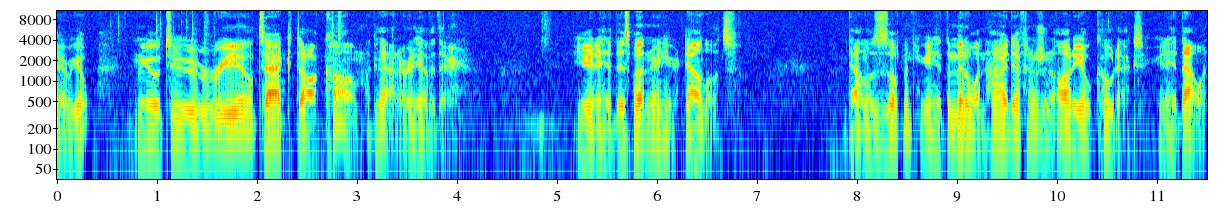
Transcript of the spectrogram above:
There we go. I'm going to go to realtek.com. Look at that. I already have it there. You're going to hit this button right here. Downloads. Downloads is open. You're going to hit the middle one. High definition audio codecs. You're going to hit that one.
